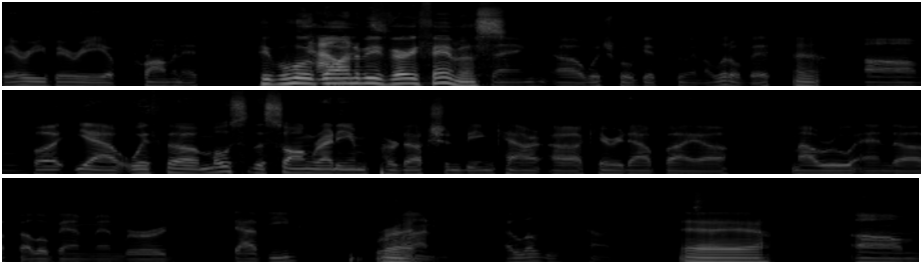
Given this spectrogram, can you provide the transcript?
very very uh, prominent People who go on to be very famous. saying, uh, which we'll get to in a little bit. Yeah. Um, but yeah, with uh, most of the songwriting and production being ca- uh, carried out by uh, Mauro and uh, fellow band member David Right. Romani. I love these Italian names. Yeah, so, yeah, yeah. Um,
